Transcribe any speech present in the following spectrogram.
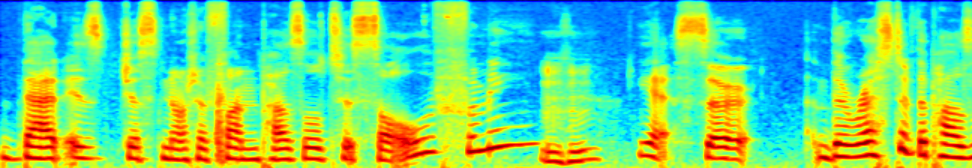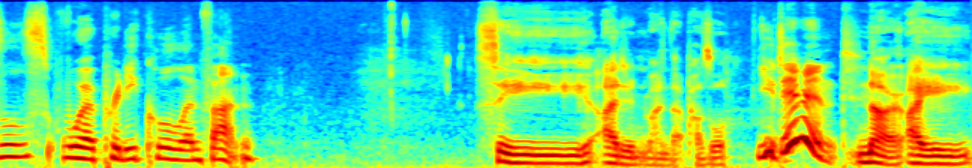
that is just not a fun puzzle to solve for me hmm Yes, so the rest of the puzzles were pretty cool and fun. See, I didn't mind that puzzle. You didn't? No, I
